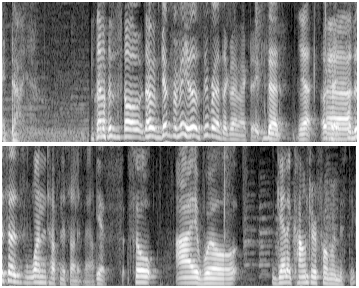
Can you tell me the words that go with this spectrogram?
So do I. It dies. That was so. That was good for me. That was super anticlimactic. It's dead. Yeah. Okay. Uh, so this has one toughness on it now. Yes. So I will get a counter from my mystic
